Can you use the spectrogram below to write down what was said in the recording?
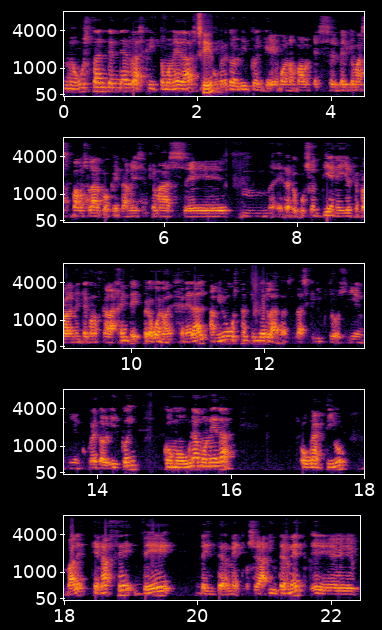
me gusta entender las criptomonedas, en concreto el Bitcoin, que bueno, es el del que más vamos a hablar porque también es el que más eh, mm, repercusión tiene y el que probablemente conozca a la gente, pero bueno, en general a mí me gusta entender las, las criptos y en, y en concreto el Bitcoin como una moneda o un activo, ¿vale? Que nace de, Internet. O sea, Internet, eh,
